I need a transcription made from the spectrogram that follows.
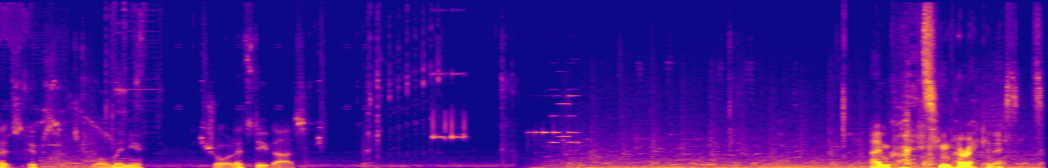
Let's. Oops. Wrong menu. Sure, let's do that. I'm commencing my reconnaissance.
